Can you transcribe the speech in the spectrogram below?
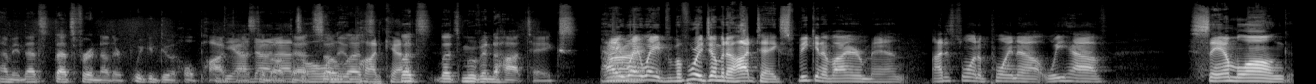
I mean, that's that's for another. We could do a whole podcast Yeah, that- about that's that. a whole so new let's, podcast. Let's let's move into hot takes. Hey, All wait, wait. Before we jump into hot takes, speaking of Ironman, I just want to point out we have Sam Long,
